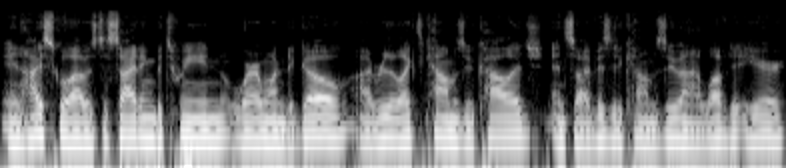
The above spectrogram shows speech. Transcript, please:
In high school, I was deciding between where I wanted to go. I really liked Kalamazoo College, and so I visited Kalamazoo, and I loved it here.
